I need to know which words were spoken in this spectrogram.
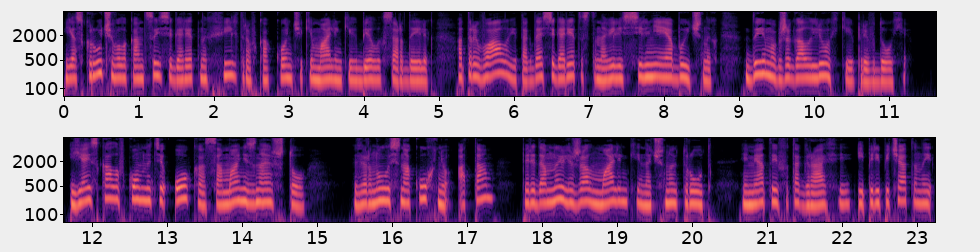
Я скручивала концы сигаретных фильтров, как кончики маленьких белых сарделек, отрывала, и тогда сигареты становились сильнее обычных, дым обжигал легкие при вдохе. Я искала в комнате око, сама не зная что. Вернулась на кухню, а там передо мной лежал маленький ночной труд и мятые фотографии, и перепечатанный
